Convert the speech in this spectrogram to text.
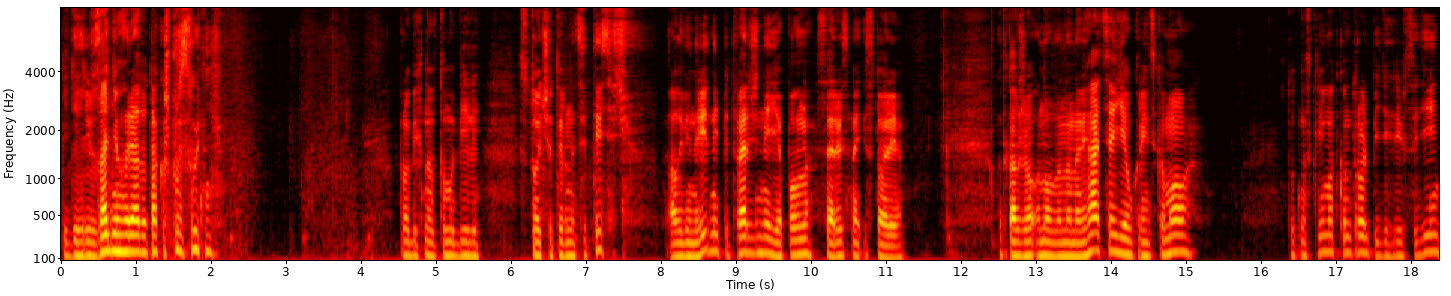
Підігрів заднього ряду також присутній. Пробіг на автомобілі 114 тисяч але він рідний, підтверджений, є повна сервісна історія. Отака вже оновлена навігація, є українська мова. Тут у нас клімат-контроль, підігрів сидінь,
